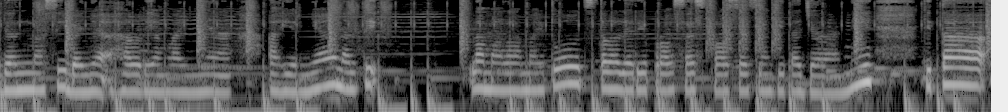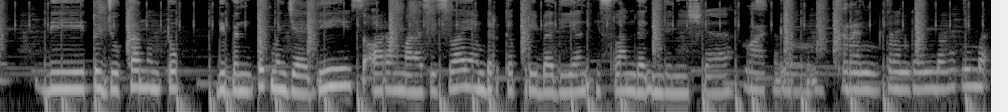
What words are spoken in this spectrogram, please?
dan masih banyak hal yang lainnya akhirnya nanti lama-lama itu setelah dari proses-proses yang kita jalani kita ditujukan untuk dibentuk menjadi seorang mahasiswa yang berkepribadian Islam dan Indonesia. Waduh, keren keren keren banget nih Mbak.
